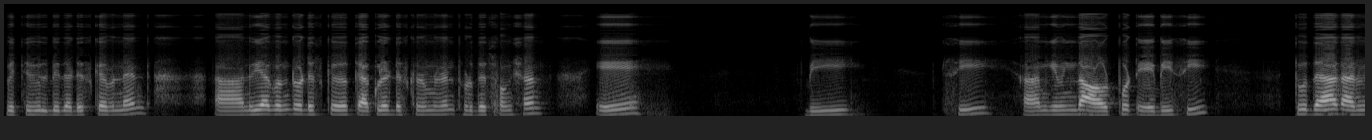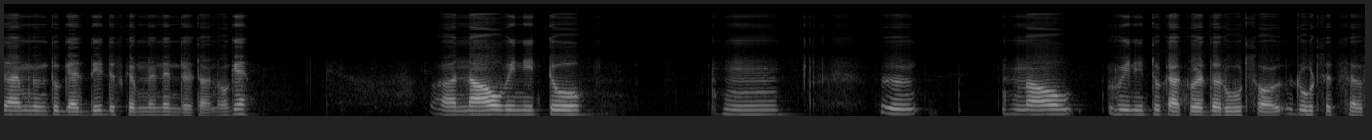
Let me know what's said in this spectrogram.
which will be the discriminant. And we are going to disc calculate discriminant through this function a b c. I am giving the output abc to that I am going to get the discriminant in return okay? Uh, now we need to hmm, uh, now we need to calculate the roots all roots itself.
